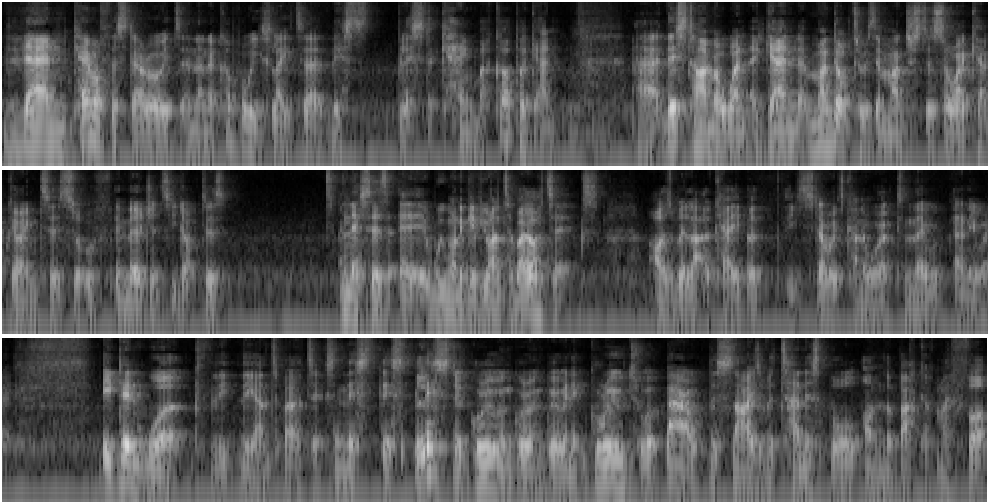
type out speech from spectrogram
Then came off the steroids, and then a couple of weeks later, this blister came back up again. Uh, this time I went again. My doctor was in Manchester, so I kept going to sort of emergency doctors, and they says uh, we want to give you antibiotics. I was a bit like, okay, but the steroids kind of worked, and they were anyway it didn't work the, the antibiotics and this this blister grew and grew and grew and it grew to about the size of a tennis ball on the back of my foot.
